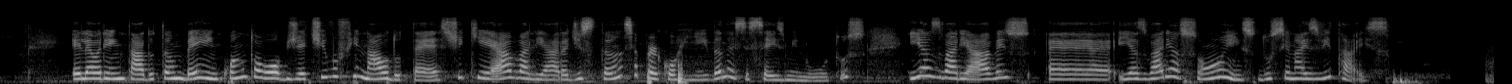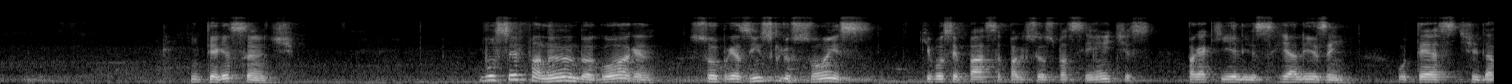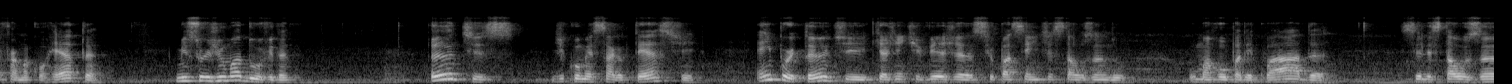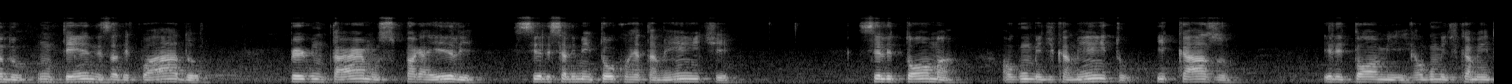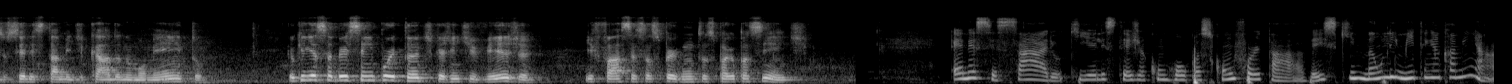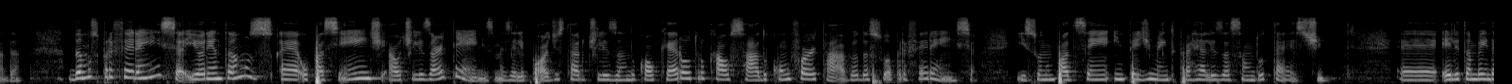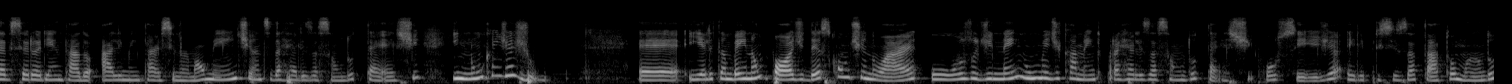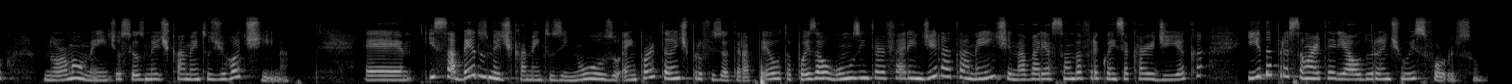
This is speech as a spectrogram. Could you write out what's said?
ele é orientado também quanto ao objetivo final do teste, que é avaliar a distância percorrida nesses seis minutos e as variáveis é, e as variações dos sinais vitais. Interessante. Você falando agora sobre as instruções que você passa para os seus pacientes para que eles realizem o teste da forma correta, me surgiu uma dúvida. Antes de começar o teste, é importante que a gente veja se o paciente está usando uma roupa adequada, se ele está usando um tênis adequado, perguntarmos para ele se ele se alimentou corretamente, se ele toma algum medicamento e caso ele tome algum medicamento, se ele está medicado no momento. Eu queria saber se é importante que a gente veja e faça essas perguntas para o paciente. É necessário que ele esteja com roupas confortáveis que não limitem a caminhada. Damos preferência e orientamos é, o paciente a utilizar tênis, mas ele pode estar utilizando qualquer outro calçado confortável da sua preferência. Isso não pode ser impedimento para a realização do teste. É, ele também deve ser orientado a alimentar-se normalmente antes da realização do teste e nunca em jejum. É, e ele também não pode descontinuar o uso de nenhum medicamento para realização do teste, ou seja, ele precisa estar tá tomando normalmente os seus medicamentos de rotina. É, e saber dos medicamentos em uso é importante para o fisioterapeuta, pois alguns interferem diretamente na variação da frequência cardíaca e da pressão arterial durante o esforço.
